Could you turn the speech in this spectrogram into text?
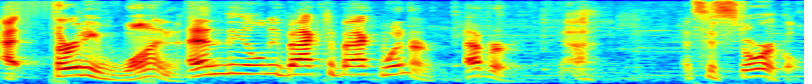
at 31. And the only back-to-back winner, ever. Yeah. That's historical.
